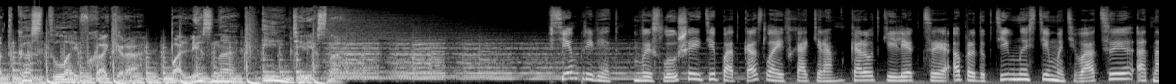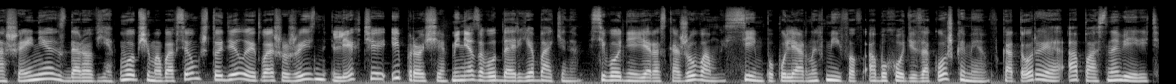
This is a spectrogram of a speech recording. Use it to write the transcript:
Подкаст лайфхакера. Полезно и интересно. Всем привет! Вы слушаете подкаст лайфхакера. Короткие лекции о продуктивности, мотивации, отношениях, здоровье. В общем, обо всем, что делает вашу жизнь легче и проще. Меня зовут Дарья Бакина. Сегодня я расскажу вам 7 популярных мифов об уходе за кошками, в которые опасно верить.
